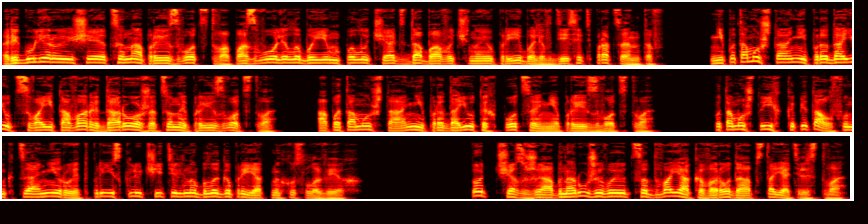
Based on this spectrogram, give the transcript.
Регулирующая цена производства позволила бы им получать добавочную прибыль в 10%. Не потому что они продают свои товары дороже цены производства, а потому что они продают их по цене производства. Потому что их капитал функционирует при исключительно благоприятных условиях. Тотчас же обнаруживаются двоякого рода обстоятельства.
